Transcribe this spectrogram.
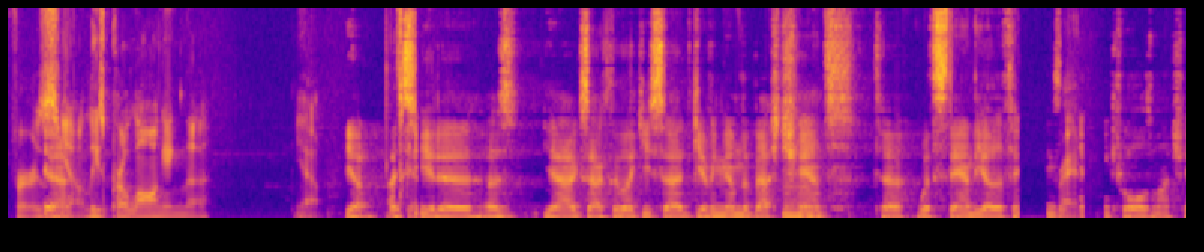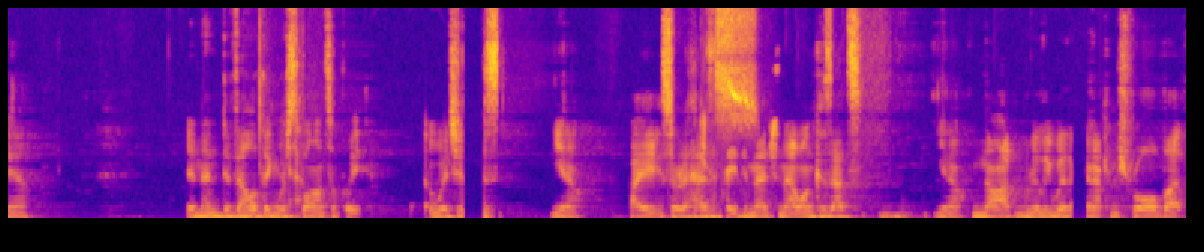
for Yeah. you know at least prolonging the yeah yeah. I see it uh, as yeah, exactly like you said, giving them the best chance to withstand the other things Right. can't control as much. Yeah, and then developing responsibly, which is you know I sort of hesitate Yes. to mention that one because that's you know not really within our control, but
